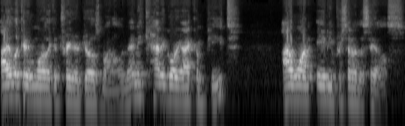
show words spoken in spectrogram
I look at it more like a Trader Joe's model. In any category I compete, I want 80% of the sales.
